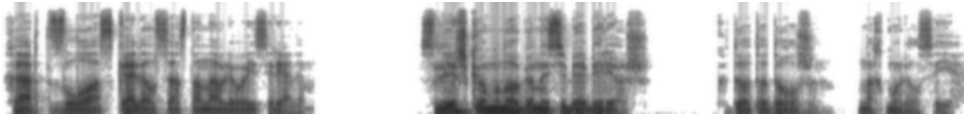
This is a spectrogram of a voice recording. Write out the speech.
Харт зло оскалился, останавливаясь рядом. «Слишком много на себя берешь». «Кто-то должен», — нахмурился я.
